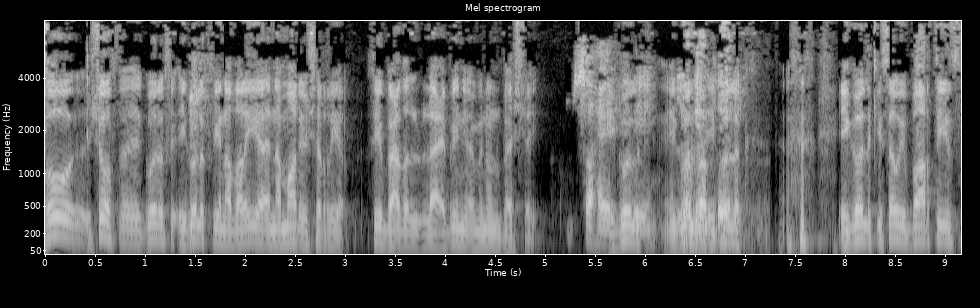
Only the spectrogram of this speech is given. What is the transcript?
هو شوف يقول في يقول لك في نظرية إن ماريو شرير. في بعض اللاعبين يؤمنون بهالشيء. صحيح يقول إيه. يقول بالضبط. يقول لك يقول لك يسوي parties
